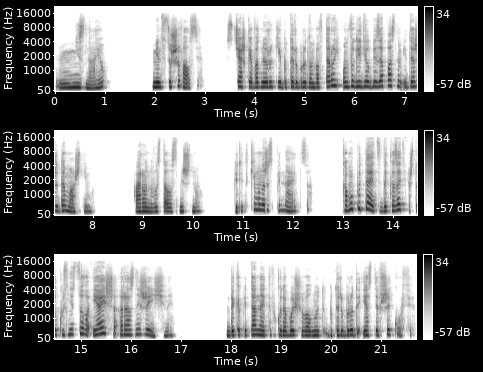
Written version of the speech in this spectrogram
«Не знаю». Мент стушевался. С чашкой в одной руке и бутербродом во второй он выглядел безопасным и даже домашним. Аронову стало смешно. Перед кем он распинается? Кому пытается доказать, что Кузнецова и Айша разные женщины? До капитана этого куда больше волнуют бутерброды и остывший кофе.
